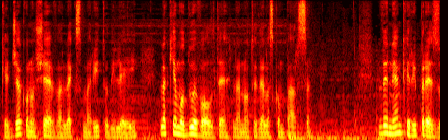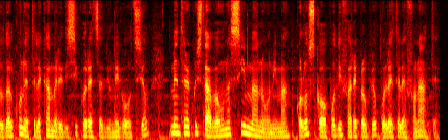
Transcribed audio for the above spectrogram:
che già conosceva l'ex marito di lei, la chiamò due volte la notte della scomparsa. Venne anche ripreso da alcune telecamere di sicurezza di un negozio mentre acquistava una SIM anonima con lo scopo di fare proprio quelle telefonate.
